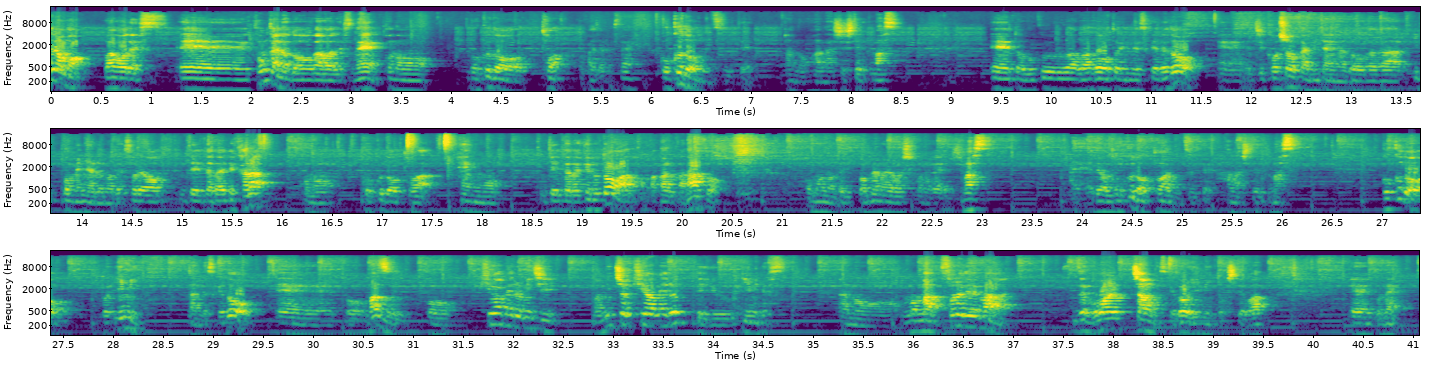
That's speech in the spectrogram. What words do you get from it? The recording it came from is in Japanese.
はいどうも、和合です。えー、今回の動画はですね、この極道とはと書いてあるんですね。極道についてあのお話ししていきます。えーと、僕は和合というんですけれど、えー自己紹介みたいな動画が1本目にあるので、それを見ていただいてから、この極道とは編を見ていただけるとあわかるかなと思うので、1本目もよろしくお願いします。えーでは、極道とはについて話していきます。極道と意味なんですけど、えー、とまずこう極める道、まあ、道を極めるっていう意味です。あのまあまあそれでまあ全部終わっちゃうんですけど意味としては。えっ、とね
